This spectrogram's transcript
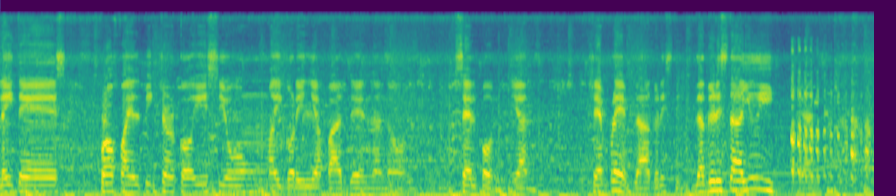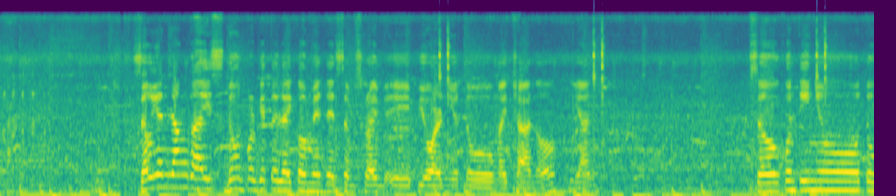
latest profile picture ko is yung may Gorilla Pad and ano, cellphone. Yan. Siyempre, vloggerist. eh. Vloggerist tayo eh. Yan. so, yan lang guys. Don't forget to like, comment, and subscribe if you are new to my channel. Yan. So, continue to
